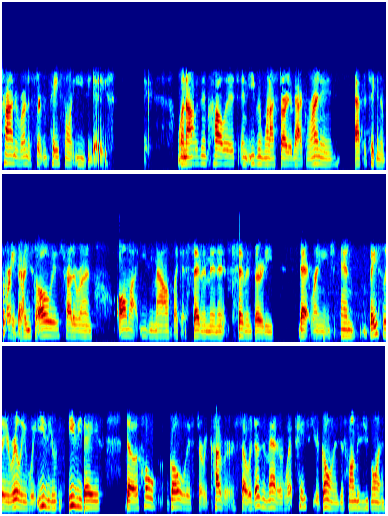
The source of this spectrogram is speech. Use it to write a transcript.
trying to run a certain pace on easy days. When I was in college and even when I started back running after taking a break, I used to always try to run all my easy miles like at 7 minutes, 7:30 that range. And basically really with easy easy days the whole goal is to recover. So it doesn't matter what pace you're going, as long as you're going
